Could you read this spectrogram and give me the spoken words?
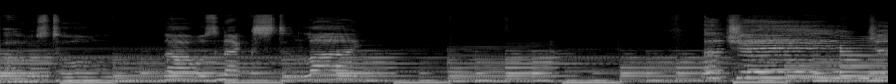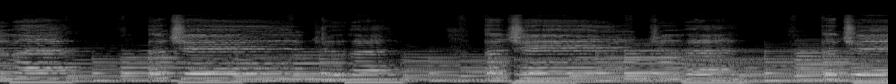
I was told I was next in line. A change of air, a change of air, a change of air, a change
